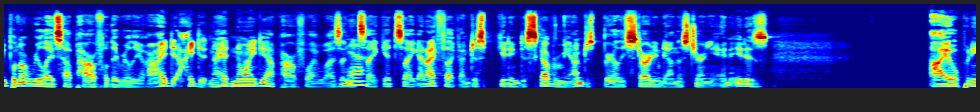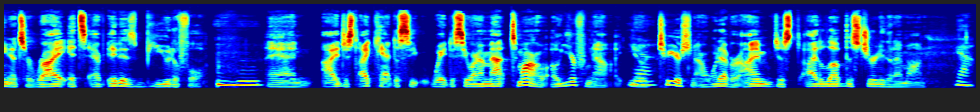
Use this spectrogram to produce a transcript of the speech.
People don't realize how powerful they really are. I didn't. I had no idea how powerful I was. And it's like, it's like, and I feel like I'm just getting discover me. I'm just barely starting down this journey. And it is eye opening. It's a riot. It's, it is beautiful. Mm-hmm. And I just, I can't to see, wait to see where I'm at tomorrow, a year from now, you know, two years from now, whatever. I'm just, I love this journey that I'm on. Yeah,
